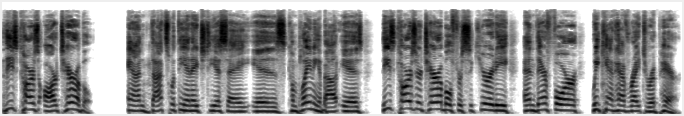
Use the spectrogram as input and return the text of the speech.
these cars are terrible. And that's what the NHTSA is complaining about is these cars are terrible for security and therefore we can't have right to repair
